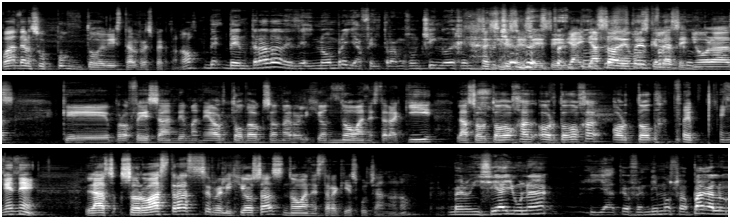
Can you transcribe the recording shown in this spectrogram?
puedan dar su punto de vista al respecto, ¿no? De, de entrada, desde el nombre ya filtramos un chingo de gente. Sí, sí, sí. Ya, sabemos que las señoras que profesan de manera ortodoxa una religión no van a estar aquí. Las ortodoxas, ortodoxas, ortodo, en N, las zoroastras religiosas no van a estar aquí escuchando, ¿no? Bueno, y si hay una y ya te ofendimos, apágalo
